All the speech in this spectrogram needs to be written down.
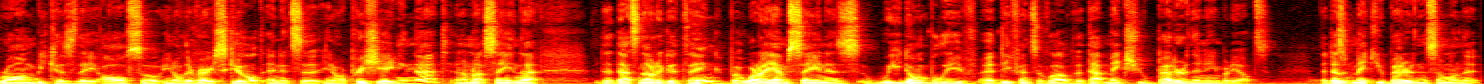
wrong because they also you know they're very skilled and it's a, you know appreciating that. And i'm not saying that that that's not a good thing but what i am saying is we don't believe at defensive love that that makes you better than anybody else. That doesn't make you better than someone that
